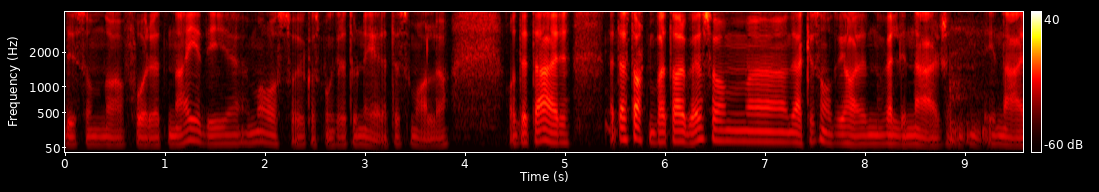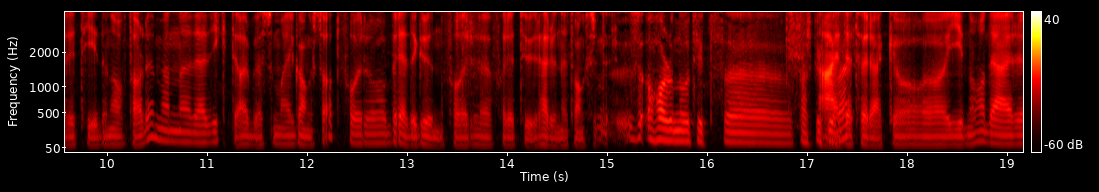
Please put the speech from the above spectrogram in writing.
de som da får et nei, de må også i utgangspunktet returnere til Somalia. Og dette er, dette er, starten på et arbeid som Det er ikke sånn at vi har en veldig nær, i nær tid en avtale, men det er et viktig arbeid som er igangsatt for å brede grunnen for, for retur, herunder tvangsretur. Har du noe tidsperspektiv her? Nei, det tør jeg ikke å gi nå. Det er,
